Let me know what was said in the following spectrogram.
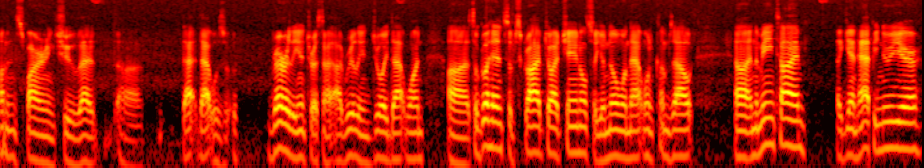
uninspiring shoe. That uh, that that was very interesting. I, I really enjoyed that one. Uh, so go ahead and subscribe to our channel so you'll know when that one comes out. Uh, in the meantime, again, Happy New Year.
